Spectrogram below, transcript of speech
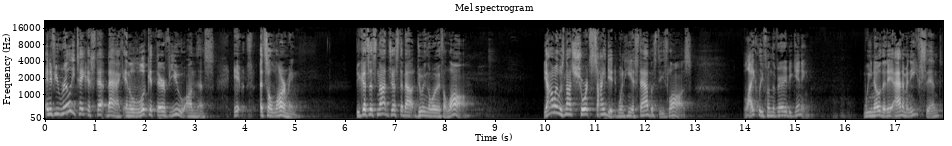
And if you really take a step back and look at their view on this, it, it's alarming because it's not just about doing away with the law. Yahweh was not short sighted when he established these laws, likely from the very beginning. We know that Adam and Eve sinned,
